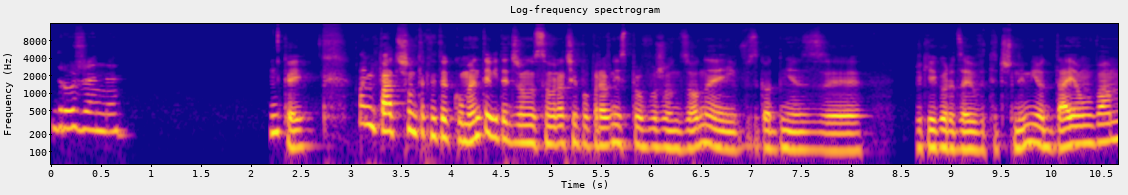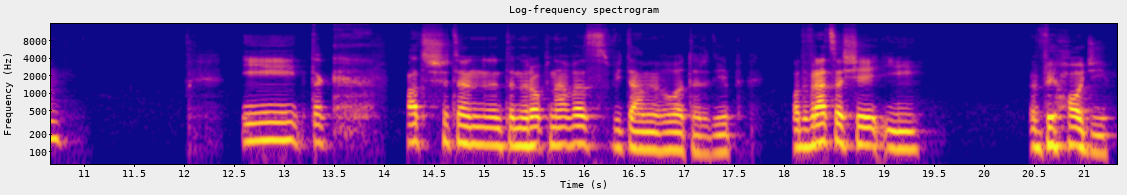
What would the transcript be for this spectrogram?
drużyny. Okej. Oni patrzą tak na te dokumenty, widać, że one są raczej poprawnie sporządzone i zgodnie z wszelkiego rodzaju wytycznymi oddają wam. I tak Patrzy ten, ten Rob na was. Witamy w Waterdeep. Odwraca się i wychodzi.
